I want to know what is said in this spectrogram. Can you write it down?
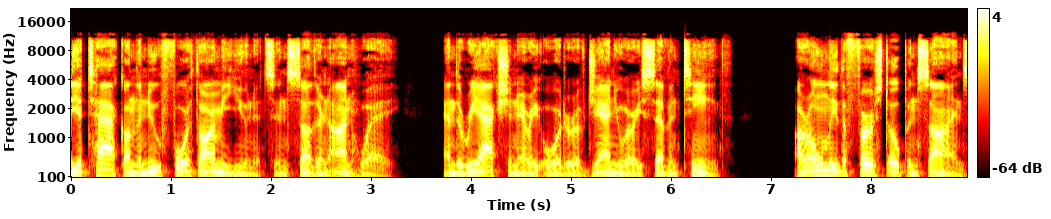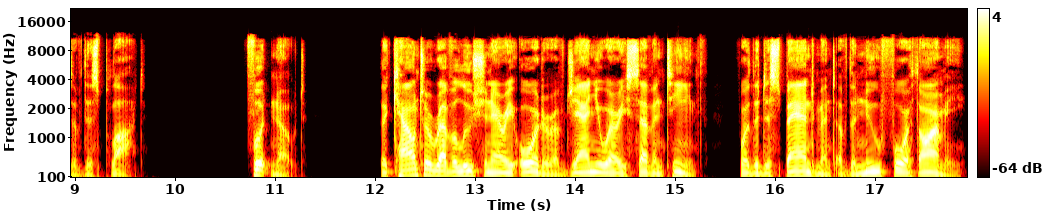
The attack on the new Fourth Army units in southern Anhui and the reactionary order of January 17th are only the first open signs of this plot. Footnote The counter-revolutionary order of January 17th for the disbandment of the new Fourth Army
